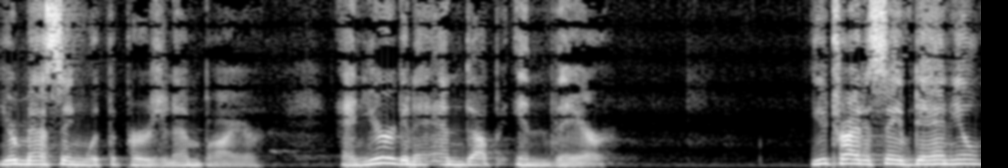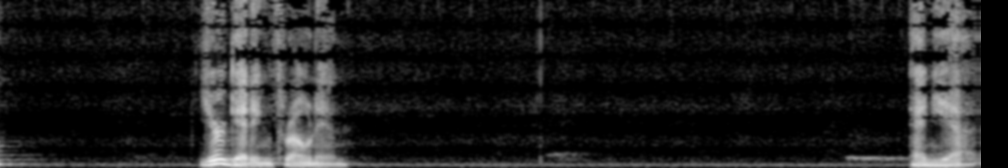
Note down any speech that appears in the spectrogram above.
you're messing with the Persian Empire, and you're going to end up in there. You try to save Daniel, you're getting thrown in. And yet,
